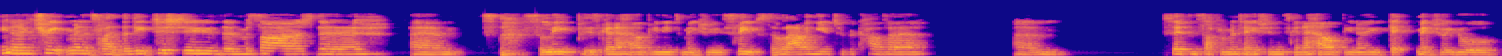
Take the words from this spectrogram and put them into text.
You know, treatments like the deep tissue, the massage, the um, sleep is going to help. You need to make sure you sleep's allowing you to recover. Um, certain supplementation is going to help. You know, get make sure you're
